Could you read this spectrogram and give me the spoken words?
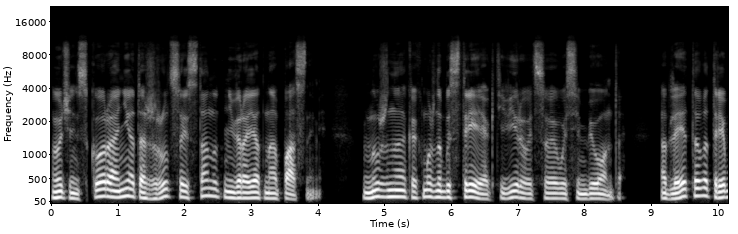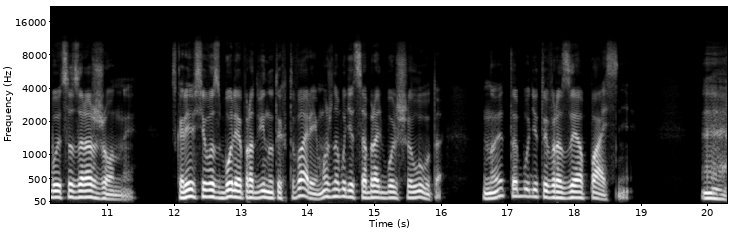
Очень скоро они отожрутся и станут невероятно опасными. Нужно как можно быстрее активировать своего симбионта. А для этого требуются зараженные. Скорее всего, с более продвинутых тварей можно будет собрать больше лута, но это будет и в разы опаснее. Эх,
